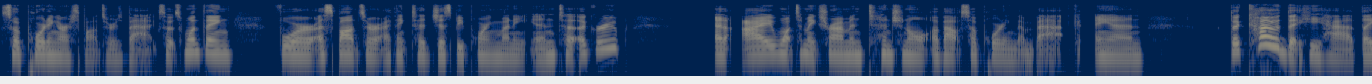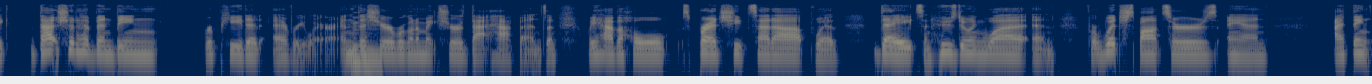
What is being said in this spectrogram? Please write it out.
supporting our sponsors back. So it's one thing for a sponsor, I think, to just be pouring money into a group. And I want to make sure I'm intentional about supporting them back. And the code that he had, like that should have been being repeated everywhere. And this Mhm. year we're going to make sure that happens. And we have a whole spreadsheet set up with dates and who's doing what and for which sponsors. And I think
